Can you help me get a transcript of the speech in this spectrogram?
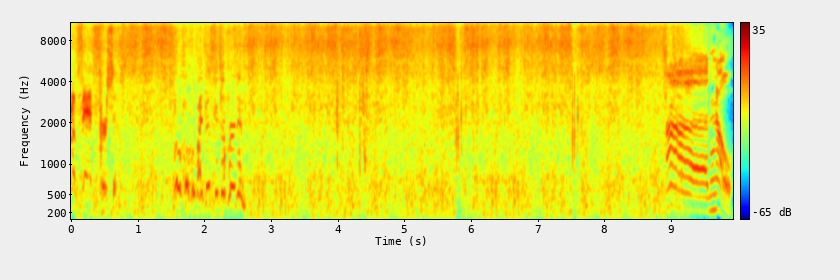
You're a bad person. Oh, my biscuits are burning. Uh, no.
